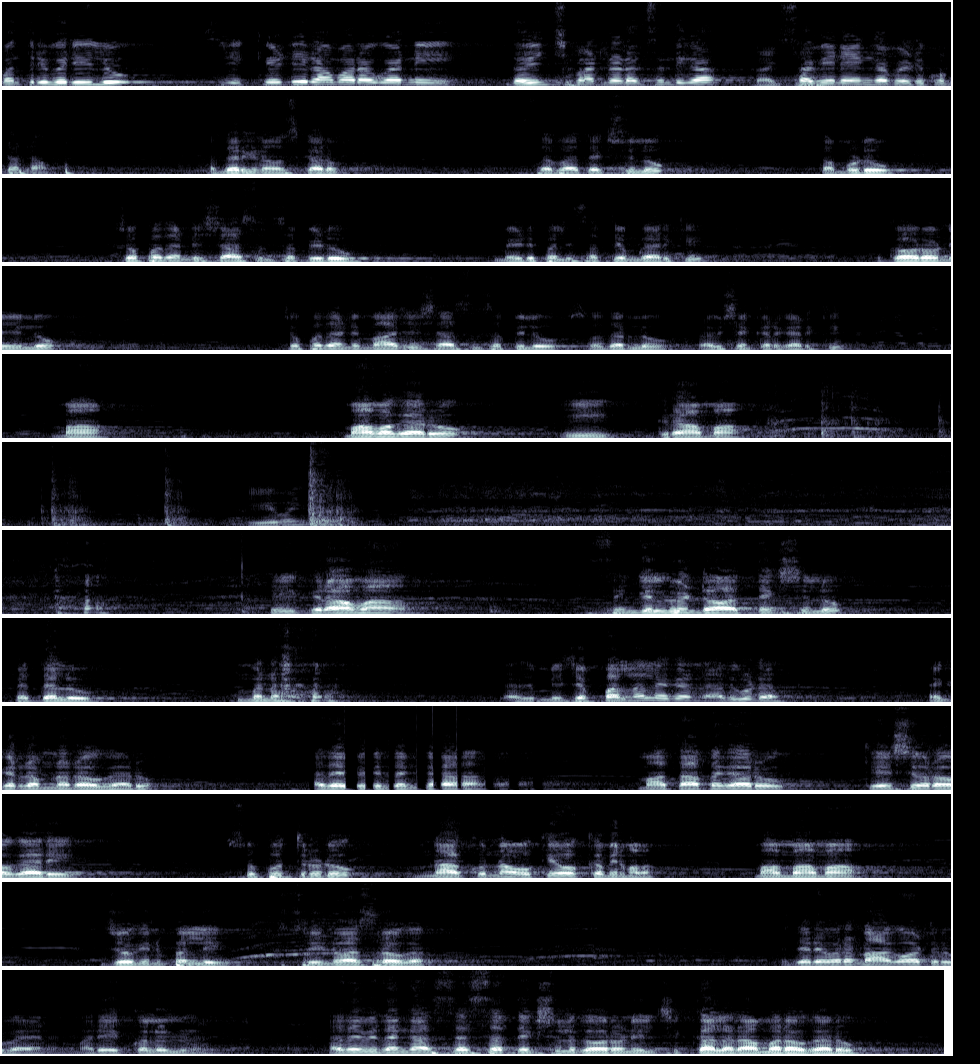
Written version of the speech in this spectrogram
మంత్రివర్యులు శ్రీ కేటీ రామారావు గారిని దయించి మాట్లాడాల్సిందిగా. సవినయంగా వేడుకుంటున్నాం. అందరికీ నమస్కారం. సభాధ్యక్షులు తమ్ముడు చొప్పదండి శాసనసభ్యుడు మేడిపల్లి సత్యం గారికి గౌరవనీయులు చొప్పదండి మాజీ శాసనసభ్యులు సోదరులు రవిశంకర్ గారికి మా మామగారు ఈ గ్రామ ఏమైంది? ఈ గ్రామ సింగిల్ విండో అధ్యక్షులు పెద్దలు మన అది మీరు చెప్పాలనా లేక అది కూడా వెంకటరమణారావు గారు? అదేవిధంగా మా తాతగారు కేశవరావు గారి సుపుత్రుడు నాకున్న ఒకే ఒక్క మినిమ మా మామ జోగినిపల్లి శ్రీనివాసరావు గారు. ఇద్దరు ఎవరన్నా ఆగవాటూరు పోయాను మరీ ఎక్కువ అదేవిధంగా సెస్ అధ్యక్షులు గౌరవనీయులు చిక్కాల రామారావు గారు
